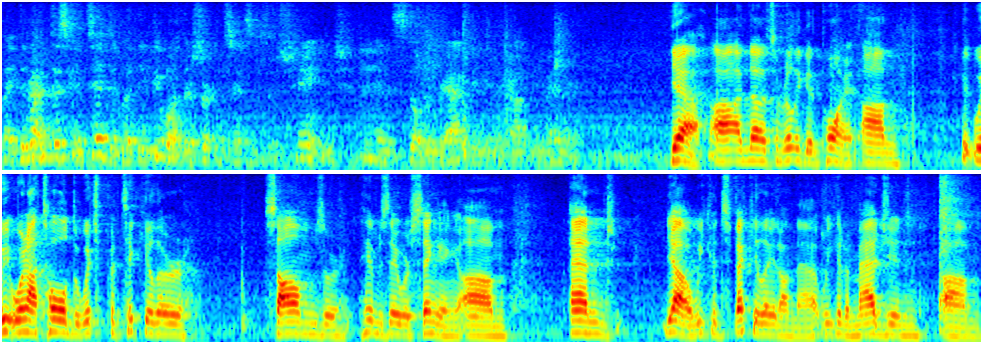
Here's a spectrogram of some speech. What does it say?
like they're not discontented, but they do want their circumstances to change, and still they're reacting in a godly manner. Yeah, uh, no, it's a really good point. Um, we, we're not told which particular psalms or hymns they were singing. Um, and yeah, we could speculate on that. We could imagine, um,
